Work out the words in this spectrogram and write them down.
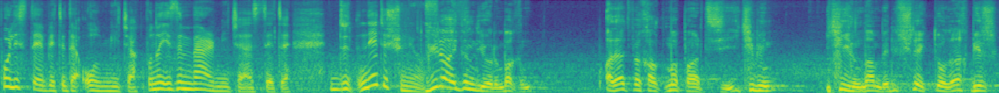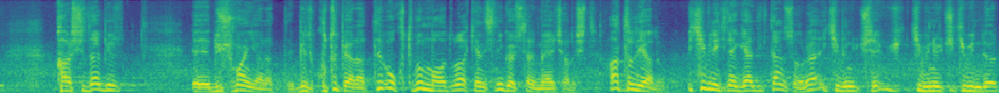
polis devleti de olmayacak. Buna izin vermeyeceğiz dedi. D- ne düşünüyorsun? Günaydın diyorum bakın. Adalet ve Kalkınma Partisi 2002 yılından beri sürekli olarak bir karşıda bir e, düşman yarattı. Bir kutup yarattı. O kutubun mağdur olarak kendisini göstermeye çalıştı. Hatırlayalım. 2002'de geldikten sonra 2003, 2003, 2004,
